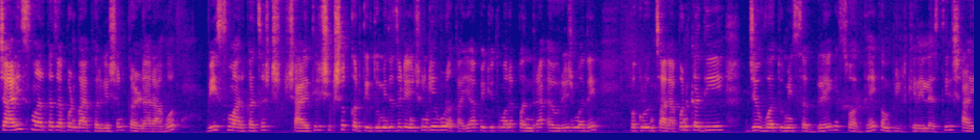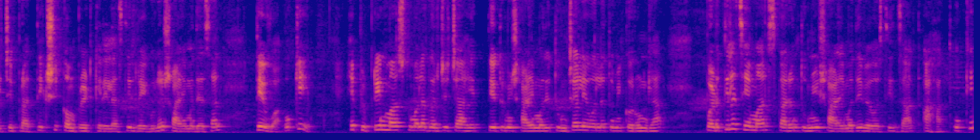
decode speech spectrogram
चाळीस मार्काचं आपण बायफर्गेशन करणार आहोत. वीस मार्काचं शाळेतील शिक्षक करतील. तुम्ही त्याचं टेन्शन घेऊ नका. यापैकी तुम्हाला पंधरा ॲव्हरेजमध्ये पकडून चाला. पण कधी? जेव्हा तुम्ही सगळे स्वाध्याय कंप्लीट केलेले असतील शाळेचे प्रात्यक्षिक कंप्लीट केलेले असतील रेग्युलर शाळेमध्ये असाल तेव्हा ओके हे फिफ्टीन मार्क्स तुम्हाला गरजेचे आहेत. ते तुम्ही शाळेमध्ये तुमच्या लेवलला तुम्ही करून घ्या. पडतीलच हे मार्क्स कारण तुम्ही शाळेमध्ये व्यवस्थित जात आहात ओके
